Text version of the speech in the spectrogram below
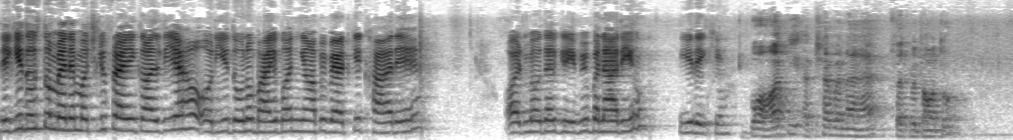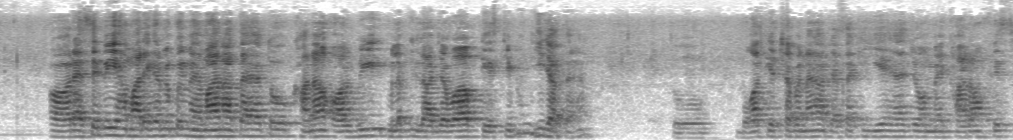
देखिए दोस्तों मैंने मछली फ्राई निकाल दिया है और ये दोनों भाई बहन यहाँ पे बैठ के खा रहे हैं। और मैं उधर ग्रेवी बना रही हूँ। ये देखिए। बहुत ही अच्छा बना है सच बताऊँ तो। और ऐसे भी हमारे घर में कोई मेहमान आता है तो खाना और भी मतलब लाजवाब टेस्टी बन ही जाता है। तो बहुत ही अच्छा बना है और जैसा कि ये है जो मैं खा रहा हूँ फ़िश।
